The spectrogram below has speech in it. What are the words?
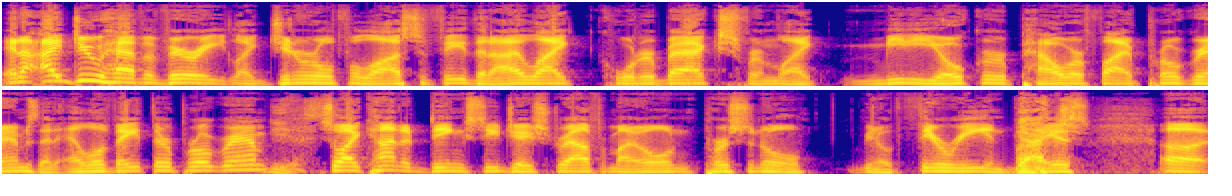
And I do have a very like general philosophy that I like quarterbacks from like mediocre Power Five programs that elevate their program. Yes. So I kind of ding C.J. Stroud for my own personal you know theory and Gotcha. bias. Uh,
